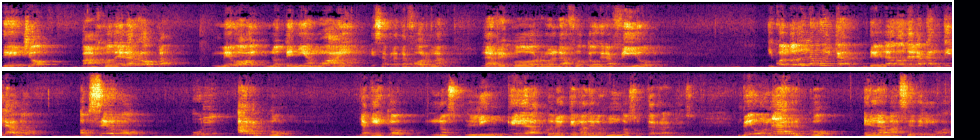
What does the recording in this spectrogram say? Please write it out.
De hecho, bajo de la roca, me voy, no tenía Moai, esa plataforma, la recorro, la fotografío, y cuando doy la vuelta del lado del acantilado, observo un arco, y aquí esto nos linkea con el tema de los mundos subterráneos. Veo un arco en la base del Moai.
